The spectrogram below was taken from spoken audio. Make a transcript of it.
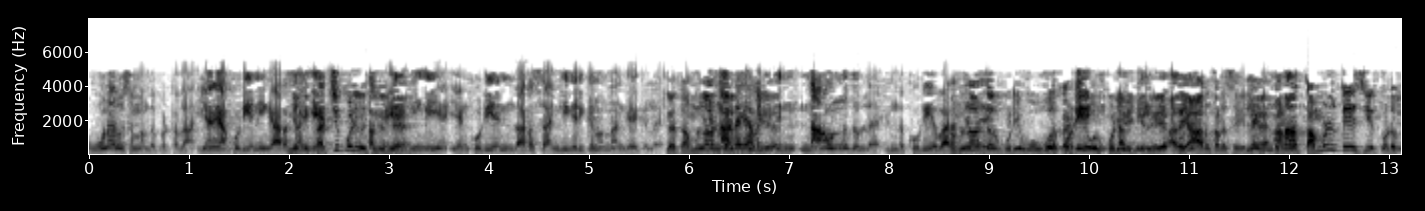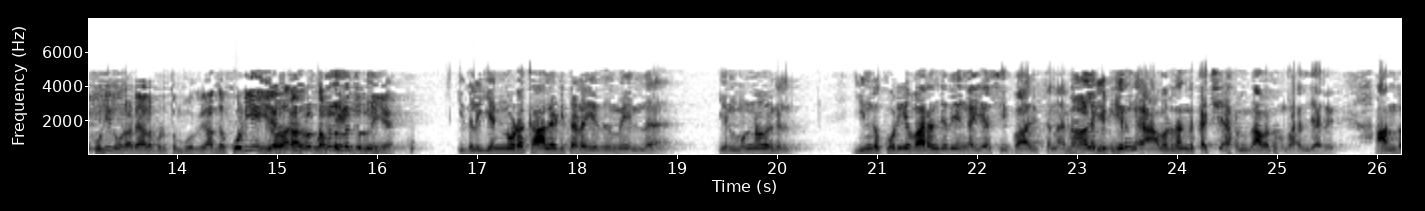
உணர்வு சம்பந்தப்பட்டதான் ஏன் என் கொடியை நீங்க அரசு கட்சி கொடி வச்சுக்கோங்க. நீங்க என்- கொடியை இந்த அரசு அங்கீகரிக்கணும்னு நான் கேட்கல. இல்ல இது நான் ஒண்ணும் இல்ல. இந்த கொடியை வரைஞ்சது- தமிழ்நாட்டில் இருக்கக்கூடிய ஒவ்வொரு கொடியை- கட்சியும் ஒரு கொடி வைக்குது. அதை யாரும் தடை செய்யல. ஆனா தமிழ் தேசியத்தோட கொடின்னு ஒரு அடையாளப்படுத்தும் போது அந்த கொடியை ஏற்காதவர்கள் கொடியை- தமிழர்கள் சொல்லுவீங்க. இதுல என்னோட காலடி தடை எதுவுமே இல்ல. என் முன்னவர்கள் இந்த கொடியை வரைஞ்சது எங்க ஐயா சீப்பா ஆதித்தனார் நாளைக்கு- இரு- இருங்க அவர் தான் இந்த கட்சி ஆரம்பிச்சு அவர் தான் வரைஞ்சாரு. அந்த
